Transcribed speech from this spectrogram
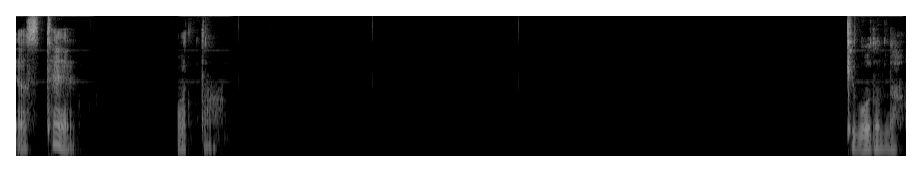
야 스탯 맞다 이렇게 못 온다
